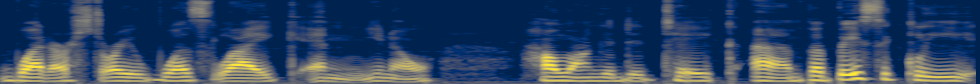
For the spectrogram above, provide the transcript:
what our story was like and you know how long it did take um, but basically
